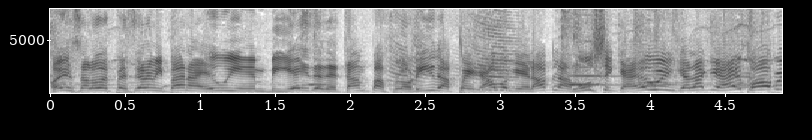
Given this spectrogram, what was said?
Oye, un saludo especial a mi pana Edwin NBA desde Tampa, Florida. Pegado en el habla música. Edwin, que es la que hay, papi.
